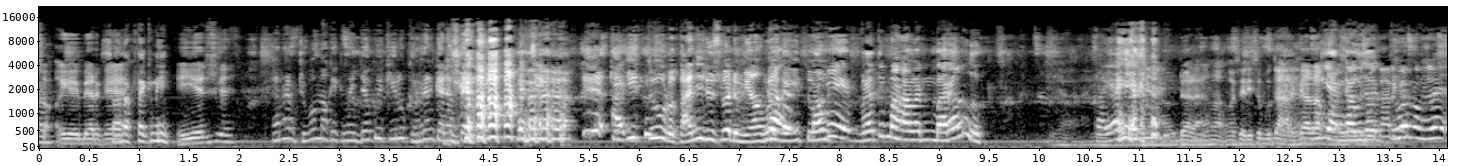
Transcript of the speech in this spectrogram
so, iya biar kayak Sanak teknik. Iya terus kayak karena coba pakai kemeja gue kayak lu keren kayak anak teknik kayak gitu lo tanya justru demi Allah kayak gitu Tapi berarti mahalan barang lu. ya, Kayaknya kan. ya, udah lah nggak nggak usah disebut harga lah Iya, enggak usah. Cuma maksudnya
